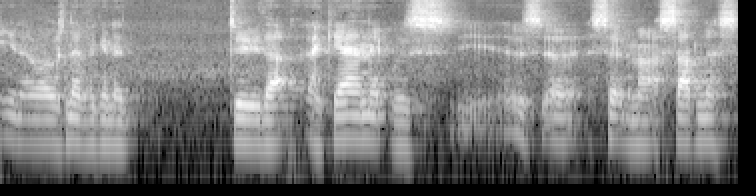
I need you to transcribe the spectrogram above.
you know, I was never going to do that again, it was it was a certain amount of sadness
